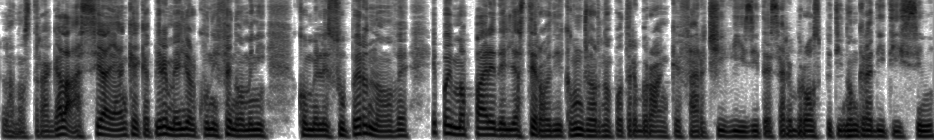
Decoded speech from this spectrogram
la nostra galassia, e anche capire meglio alcuni fenomeni come le supernove e poi mappare degli asteroidi che un giorno potrebbero anche farci visite, sarebbero ospiti non graditissimi.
